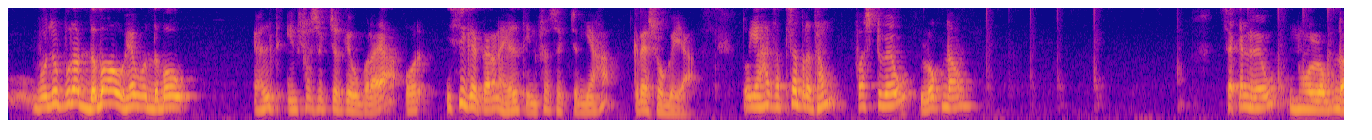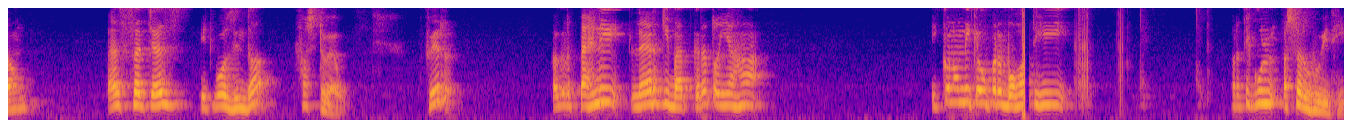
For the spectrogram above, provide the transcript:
वो जो पूरा दबाव है, वो दबाव हेल्थ इंफ्रास्ट्रक्चर के ऊपर आया और इसी के कारण हेल्थ इंफ्रास्ट्रक्चर यहाँ क्रैश हो गया। तो यहाँ सबसे प्रथम first wave lockdown second wave no lockdown as such as it was in the first wave फिर अगर पहली लेयर की बात करें तो यहाँ इकोनॉमी के ऊपर बहुत ही प्रतिकूल असर हुई थी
